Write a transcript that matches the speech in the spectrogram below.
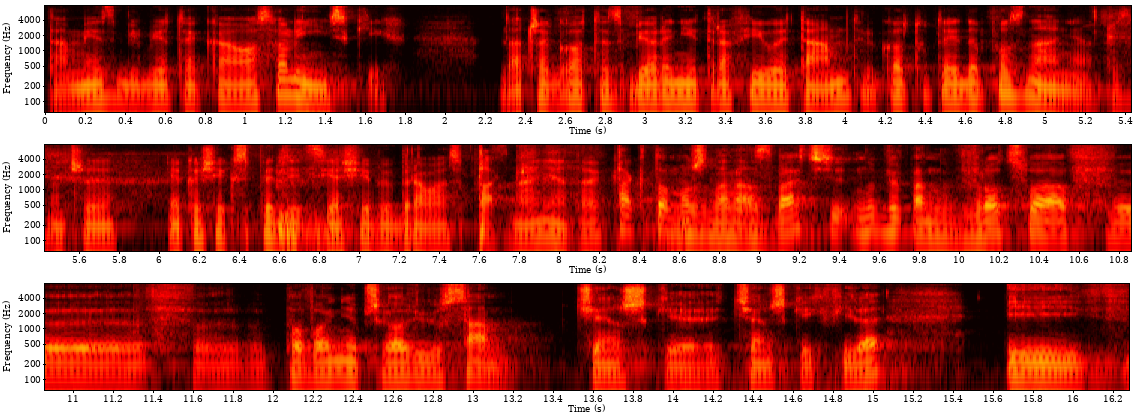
Tam jest Biblioteka Osolińskich. Dlaczego te zbiory nie trafiły tam, tylko tutaj do Poznania? To znaczy, jakaś ekspedycja się wybrała z tak. Poznania, tak? Tak, tak to można nazwać. No wie pan, Wrocław w, po wojnie przychodził sam ciężkie, ciężkie chwile i w,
